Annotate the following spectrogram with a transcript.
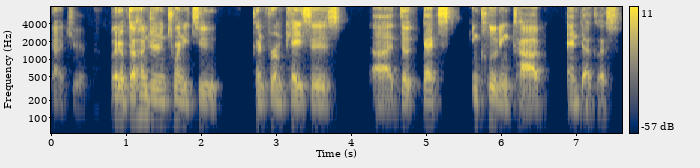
Gotcha. But of the 122 confirmed cases, uh, the, that's including Cobb and Douglas.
